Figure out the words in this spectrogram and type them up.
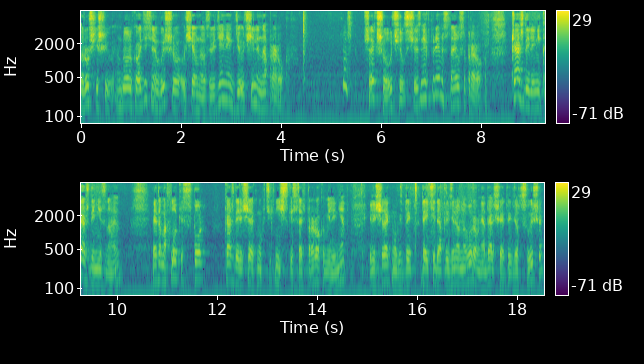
Рош Ешивы. Он был руководителем высшего учебного заведения, где учили на пророков. Просто человек шел, учился, через некоторое время становился пророком. Каждый или не каждый, не знаю. Это махлокис, спор. Каждый или человек мог технически стать пророком или нет, или человек мог дойти до определенного уровня, а дальше это идет свыше,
